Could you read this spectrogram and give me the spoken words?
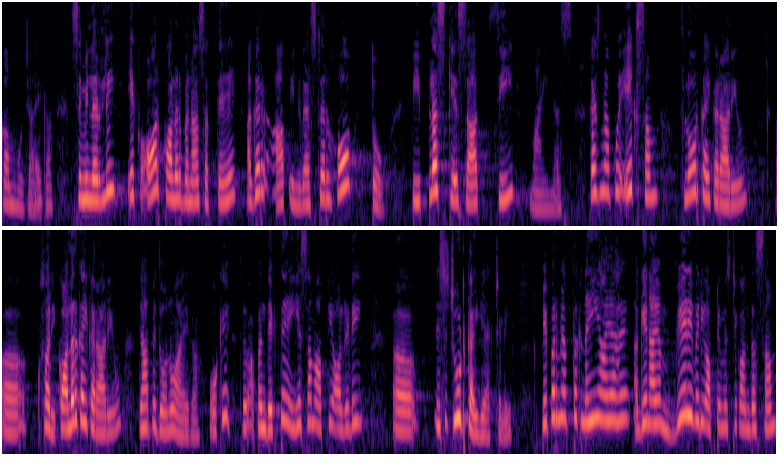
कम हो जाएगा। सिमिलरली एक और कॉलर बना सकते हैं, अगर आप इन्वेस्टर हो तो पी प्लस के साथ सी माइनस गैस मैं आपको एक सम फ्लोर का ही करा रही हूँ सॉरी कॉलर का ही करा रही हूँ, जहाँ पे दोनों आएगा ओके तो अपन देखते हैं, ये सम आपकी ऑलरेडी इंस्टीट्यूट का ही है एक्चुअली पेपर में अब तक नहीं आया है। Again I am very very optimistic on the sum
